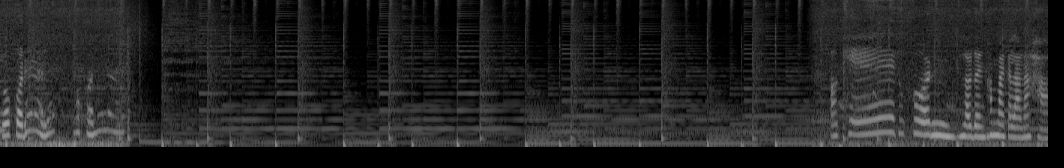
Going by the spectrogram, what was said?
โบกดได้หน่อยเลยโบกดได้หน่อยโอเค ทุกคนเราเดินเข้ามากันแล้วนะคะ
